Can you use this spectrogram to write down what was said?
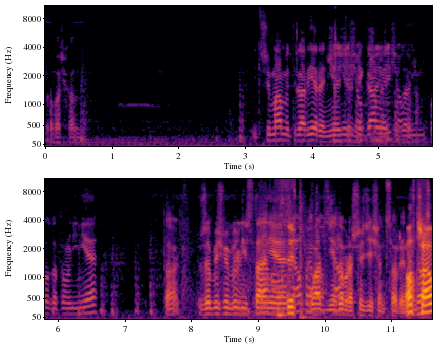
Prowadź halny. I trzymamy tylarierę, nie, nie 60, biegamy 60. poza, lin- poza tą linię. Tak, żebyśmy byli w stanie Prawo, prawo, ładnie, strzał. dobra 60, sorry. No. Ostrzał.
